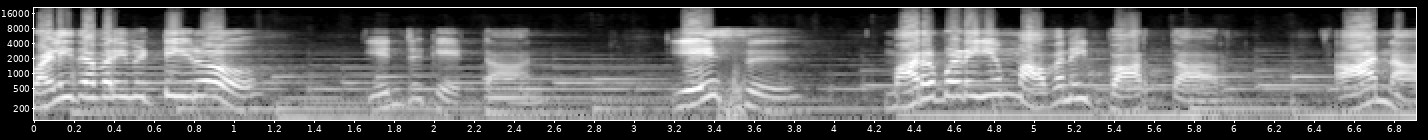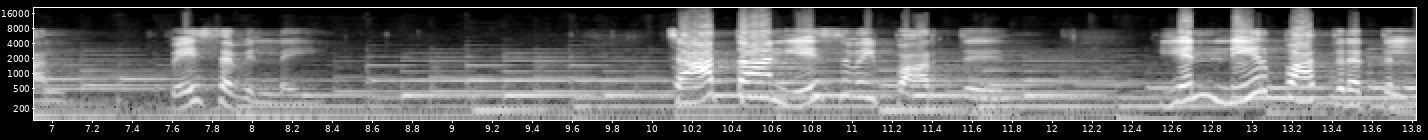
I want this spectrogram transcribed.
வழி தவறி விட்டீரோ? என்று கேட்டான். இயேசு மறுபடியும் அவனை பார்த்தார். ஆனால் பேசவில்லை. சாத்தான் இயேசுவை பார்த்து என் நீர் பாத்திரத்தில்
